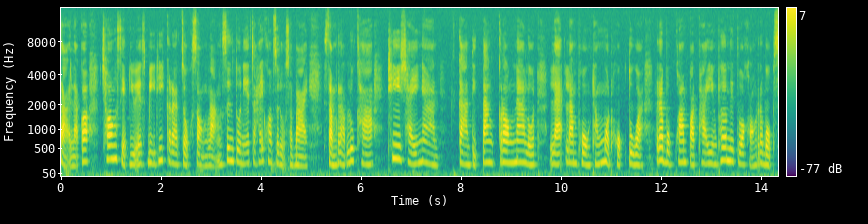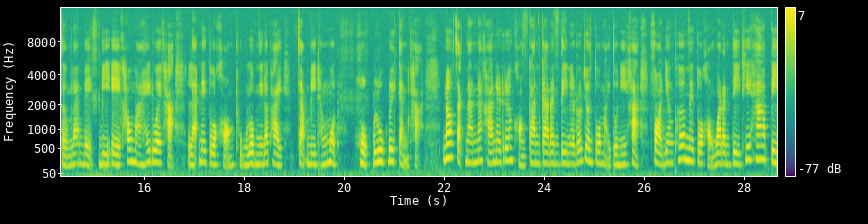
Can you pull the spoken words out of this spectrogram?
สาย และก็ช่องเสียบ USB ที่กระจกสองหลัง ซึ่งตัวนี้จะให้ความสะดวกสบายสำหรับลูกค้าที่ใช้งาน การติดตั้งกล้องหน้ารถ และลำโพงทั้งหมด 6 ตัว ระบบความปลอดภัยยังเพิ่มในตัวของระบบเสริมแรงเบรก BA เข้ามาให้ด้วยค่ะ และในตัวของถุงลมนิรภัยจะมีทั้งหมด 6 ลูกด้วยกันค่ะนอกจากนั้นนะคะในเรื่องของการการันตีในรถยนต์ตัวใหม่ตัวนี้ค่ะ Ford ยังเพิ่มในตัวของวารันตีที่ 5 ปี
